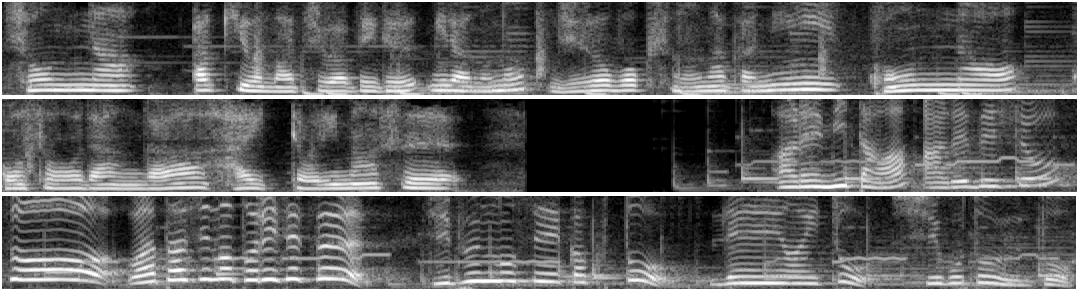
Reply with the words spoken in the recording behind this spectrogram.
そんな秋を待ちわびるミラノの地蔵ボックスの中にこんなご相談が入っております。あれ見た？あれでしょ？そう私の取説自分の性格と恋愛と仕事運と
